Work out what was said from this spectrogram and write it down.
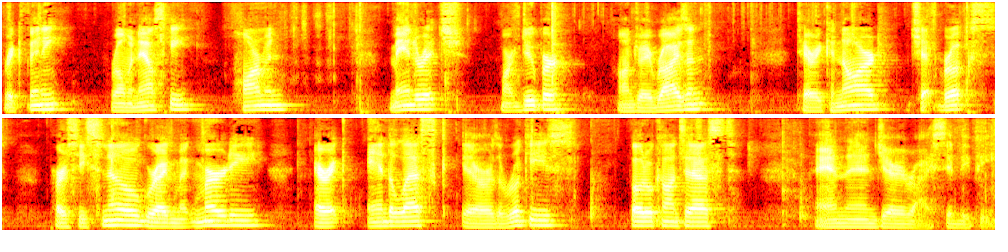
Rick Finney, Romanowski, Harmon, Mandarich, Mark Duper, Andre Rison, Terry Kinard, Chet Brooks, Percy Snow, Greg McMurtry, Eric Andolsek are the rookies. Photo contest. And then Jerry Rice, MVP.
